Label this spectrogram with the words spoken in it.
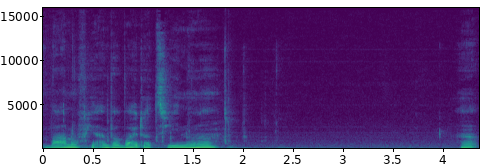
Bahnhof hier einfach weiterziehen, oder? Ja.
